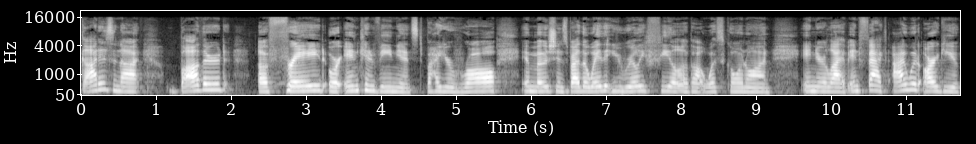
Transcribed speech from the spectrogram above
God is not bothered afraid or inconvenienced by your raw emotions, by the way that you really feel about what's going on in your life. In fact, I would argue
